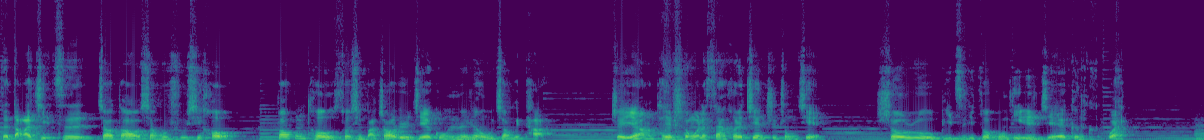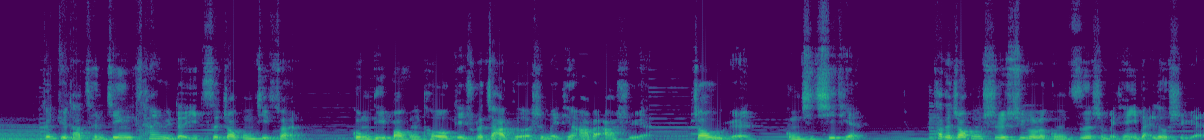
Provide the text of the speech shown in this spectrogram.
在打了几次交道相互熟悉后，包工头索性把招日结工人的任务交给他，这样他就成为了三河的兼职中介，收入比自己做工地日结更可观。根据他曾经参与的一次招工计算，工地包工头给出的价格是每天二百二十元，招五人，工期七天。他在招工时许诺了工资是每天一百六十元，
